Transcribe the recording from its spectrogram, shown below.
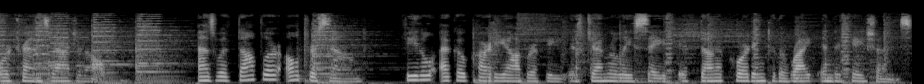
or transvaginal. As with Doppler ultrasound, fetal echocardiography is generally safe if done according to the right indications.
